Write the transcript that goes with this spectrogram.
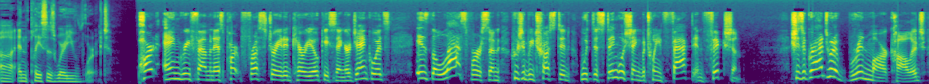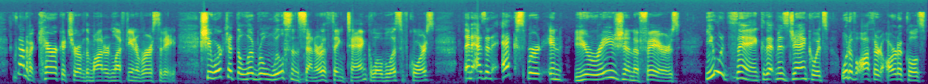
uh, and places where you've worked. Part angry feminist, part frustrated karaoke singer, Jankowicz is the last person who should be trusted with distinguishing between fact and fiction. She's a graduate of Bryn Mawr College, kind of a caricature of the modern left university. She worked at the liberal Wilson Center, a think tank, globalist, of course, and as an expert in Eurasian affairs, you would think that Ms. Jankowicz would have authored articles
